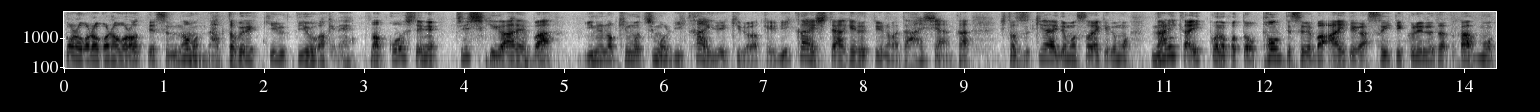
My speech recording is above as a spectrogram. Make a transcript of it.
ゴロゴロゴロゴロってするのも納得できるっていうわけね。まあこうしてね、知識があれば、犬の気持ちも理解できるわけ。理解してあげるっていうのが大事やんか。人付き合いでもそうやけども、何か一個のことをポンってすれば相手が好いてくれるだとか、も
